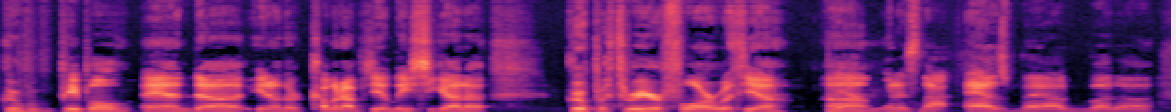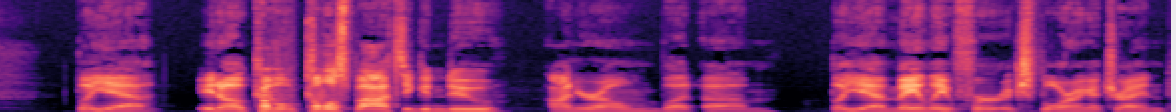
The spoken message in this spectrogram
group of people and uh, you know they're coming up to you, at least you got a group of three or four with you, um, Yeah. and it's not as bad. But uh, but yeah, you know, a couple couple spots you can do on your own, but um, but yeah, mainly for exploring, I try and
